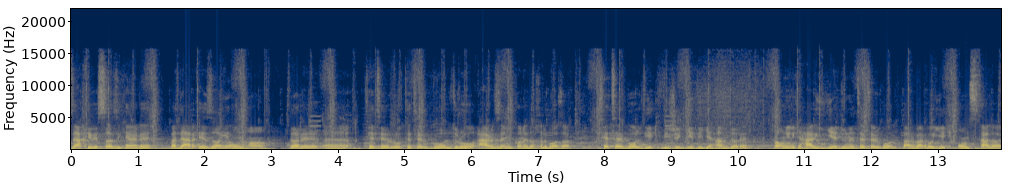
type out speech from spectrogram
ذخیره سازی کرده و در ازای اونها داره تتر رو تتر گلد رو عرضه می‌کنه داخل بازار. تتر گلد یک ویژگی دیگه هم داره و اون اینه که هر یه دونه تتر گلد برابر با یک اونس طلا.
